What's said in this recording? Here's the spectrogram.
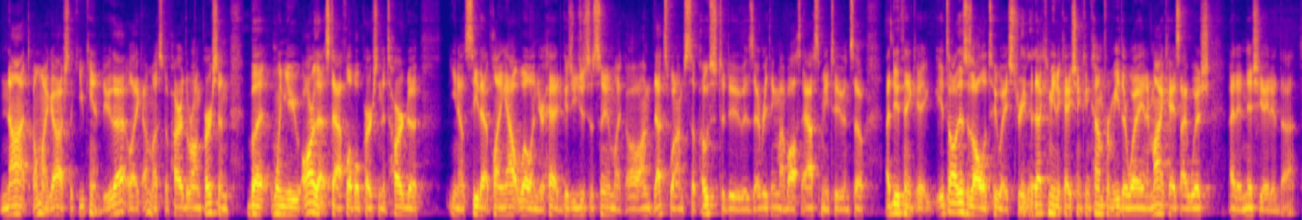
Not, oh my gosh, like you can't do that. Like I must have hired the wrong person. But when you are that staff level person, it's hard to you know see that playing out well in your head because you just assume like oh I'm that's what I'm supposed to do is everything my boss asked me to and so I do think it, it's all this is all a two way street it but is. that communication can come from either way and in my case I wish I'd initiated that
